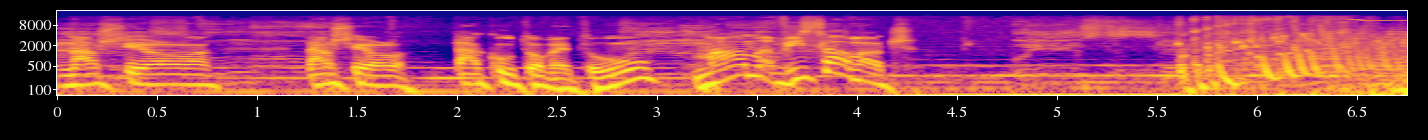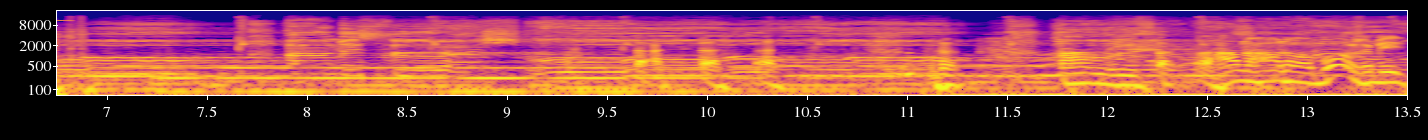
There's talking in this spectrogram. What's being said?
našiel, našiel takúto vetu. Mám vysávač. Mám vysávač. Áno, áno, môže byť.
